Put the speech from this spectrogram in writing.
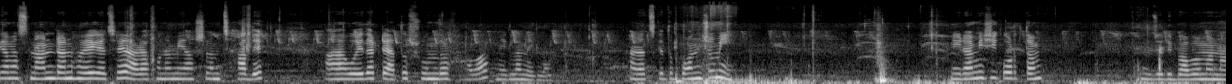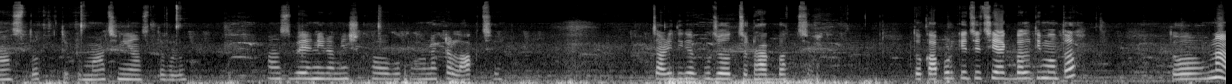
এদিকে আমার স্নান টান হয়ে গেছে, আর এখন আমি আসলাম ছাদে। আর ওয়েদারটা এত সুন্দর হাওয়া, মেঘলা মেঘলা। আর আজকে তো পঞ্চমী। নিরামিষই করতাম। যদি বাবা মা না আসতো, একটু মাছ নিয়ে আসতে হলো। আসবে, নিরামিষ খাওয়াবো, কেমন একটা লাগছে। চারিদিকে পুজো হচ্ছে, ঢাক বাচ্ছে তো কাপড় কেচেছি এক বালতি মতো। তো না,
